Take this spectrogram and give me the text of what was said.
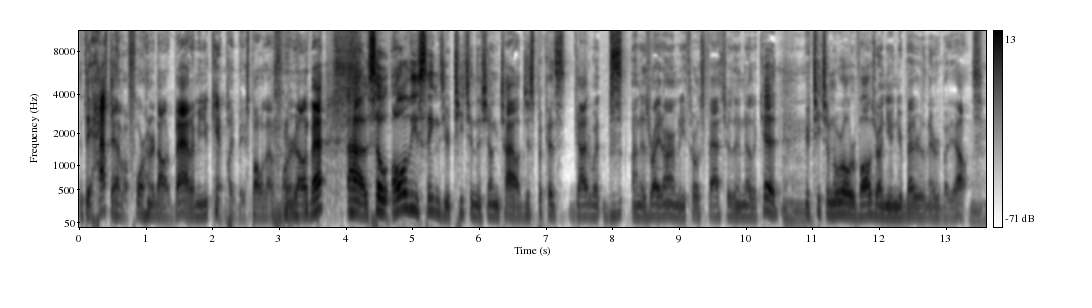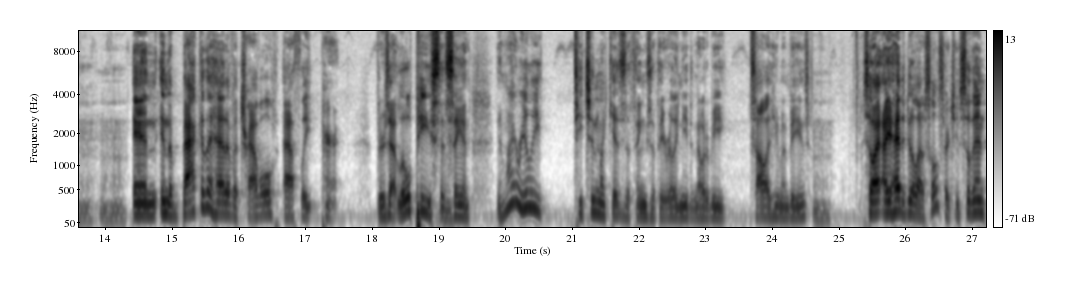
they have to have a $400 bat. I mean, you can't play baseball without a $400 bat. Uh, so all of these things you're teaching this young child just because God went on his right arm and he throws faster than another kid, mm-hmm. you're teaching the world revolves around you and you're better than everybody else. Mm-hmm, mm-hmm. And in the back of the head of a travel athlete parent, there's that little piece that's mm-hmm. saying, am I really teaching my kids the things that they really need to know to be solid human beings? Mm-hmm. So I, I had to do a lot of soul searching. So then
